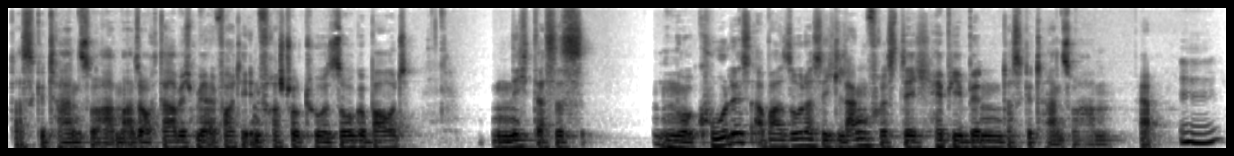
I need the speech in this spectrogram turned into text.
das getan zu haben. Also auch da habe ich mir einfach die Infrastruktur so gebaut, nicht, dass es nur cool ist, aber so, dass ich langfristig happy bin, das getan zu haben. Ja. Mhm.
